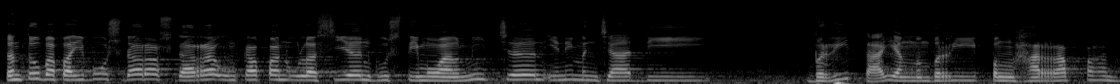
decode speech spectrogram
Tentu Bapak Ibu, saudara-saudara, ungkapan ulasien Gusti Moal Micen ini menjadi berita yang memberi pengharapan.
